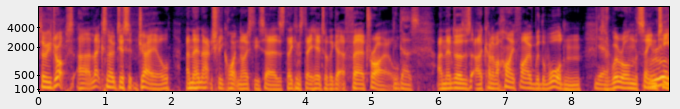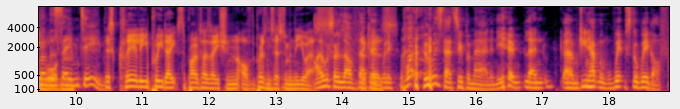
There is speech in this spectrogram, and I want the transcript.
So he drops uh, Lex notice at jail, and then actually quite nicely says they can stay here till they get a fair trial. He does. and then does a kind of a high five with the warden. Yeah. Says, we're on the same We're team. all on the same team. This clearly predates the privatization of the prison system in the US. I also love that bit when it, what, who is that Superman? And, and then um, Gene Hackman whips the wig off.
